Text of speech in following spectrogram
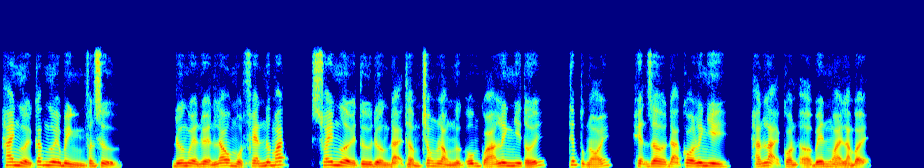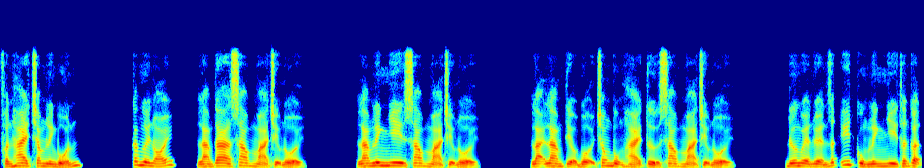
hai người các ngươi bình phân xử. Đưa Nguyễn Nguyễn lau một phen nước mắt, xoay người từ đường đại thẩm trong lòng ngực ôm quá Linh Nhi tới, tiếp tục nói, hiện giờ đã có Linh Nhi, hắn lại còn ở bên ngoài làm bậy. Phần 204 Các ngươi nói, làm ta sao mà chịu nổi? Làm Linh Nhi sao mà chịu nổi? Lại làm tiểu bội trong bụng hài tử sao mà chịu nổi? Đường Nguyễn Nguyễn rất ít cùng Linh Nhi thân cận,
